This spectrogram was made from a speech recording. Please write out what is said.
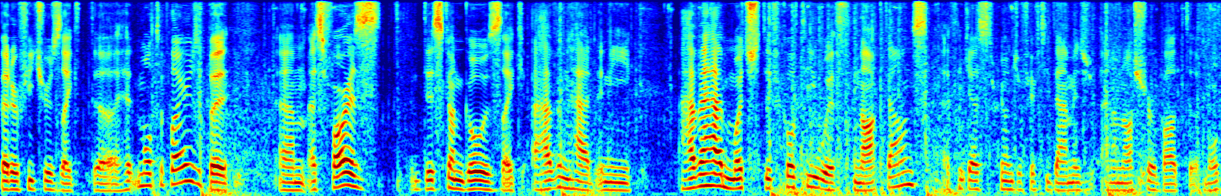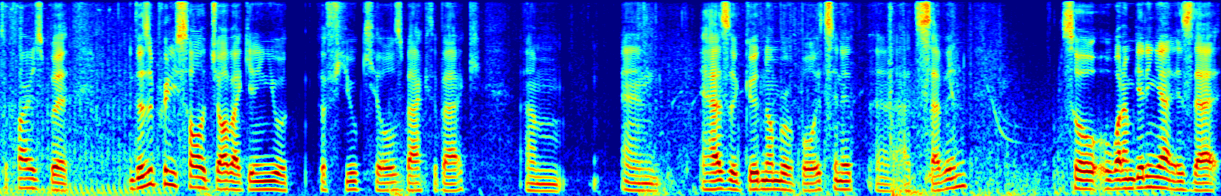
better features like the hit multipliers, but um, as far as this gun goes, like I haven't had any, I haven't had much difficulty with knockdowns. I think it has 350 damage, and I'm not sure about the multipliers, but it does a pretty solid job at getting you a, a few kills back to back, um, and it has a good number of bullets in it uh, at seven. So what I'm getting at is that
